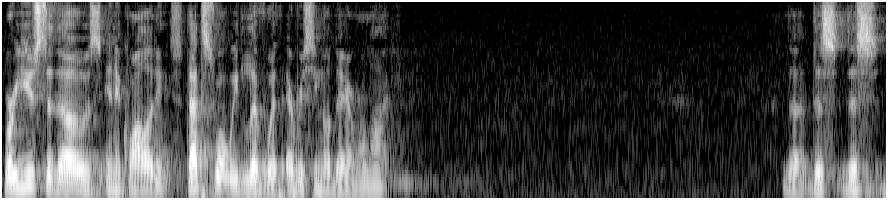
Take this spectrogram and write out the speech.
We're used to those inequalities. That's what we live with every single day of our life. The, this, this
